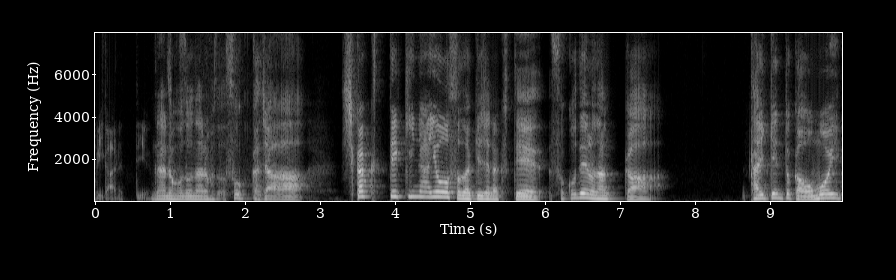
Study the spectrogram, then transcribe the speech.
びがあるっていうなるほど、なるほど。そっか、じゃあ、視覚的な要素だけじゃなくて、そこでのなんか、体験とか思い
